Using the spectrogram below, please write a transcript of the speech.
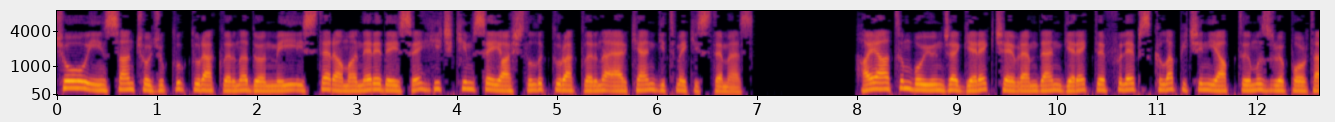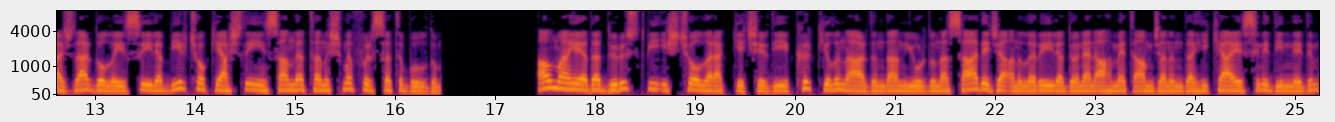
Çoğu insan çocukluk duraklarına dönmeyi ister ama neredeyse hiç kimse yaşlılık duraklarına erken gitmek istemez. Hayatım boyunca gerek çevremden gerek de Flaps Club için yaptığımız röportajlar dolayısıyla birçok yaşlı insanla tanışma fırsatı buldum. Almanya'da dürüst bir işçi olarak geçirdiği 40 yılın ardından yurduna sadece anılarıyla dönen Ahmet amcanın da hikayesini dinledim,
